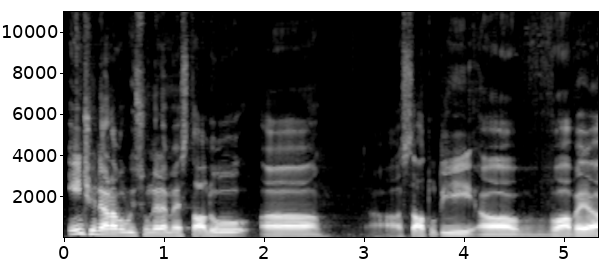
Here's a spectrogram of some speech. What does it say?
ինչ հնարավորություններ է մեզ տալու ստատուտի վավերա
